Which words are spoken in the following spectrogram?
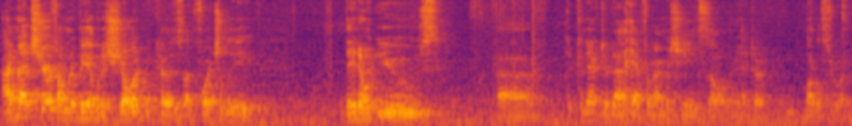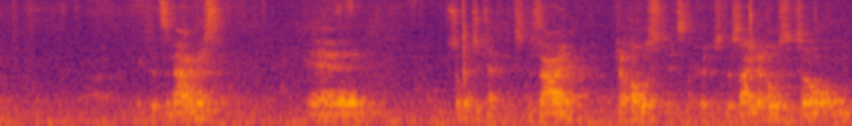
I'm not sure if I'm going to be able to show it because unfortunately they don't use uh, the connector that I have for my machine, so I'm going to muddle through it. Because it's anonymous and so much intent. It's designed to host, it's, it's designed to host its own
